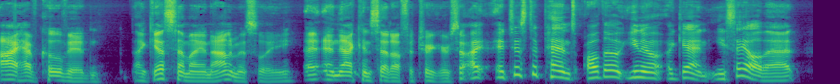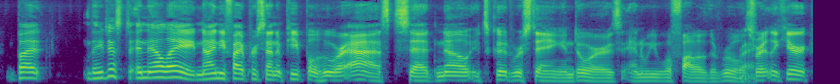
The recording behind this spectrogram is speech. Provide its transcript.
"I have COVID," I guess semi anonymously, and that can set off a trigger. So I, it just depends. Although, you know, again, you say all that, but they just in LA, 95% of people who were asked said, no, it's good we're staying indoors and we will follow the rules, right? right? Like here,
